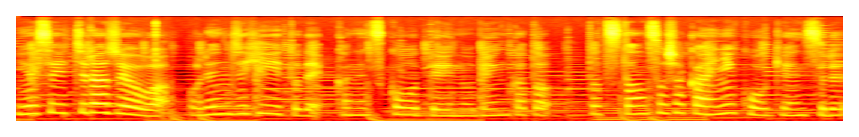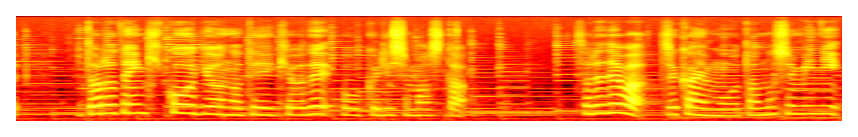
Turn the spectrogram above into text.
ニュニュースイッチラジオはオレンジヒートで加熱工程の電化と脱炭素社会に貢献するメトロ電気工業の提供でお送りしました。それでは次回もお楽しみに。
